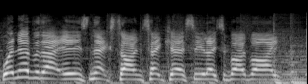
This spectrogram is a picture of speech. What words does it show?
whenever that is, next time. Take care, see you later, bye bye.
